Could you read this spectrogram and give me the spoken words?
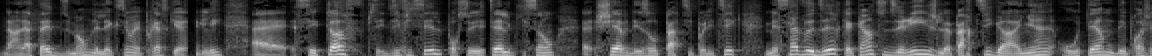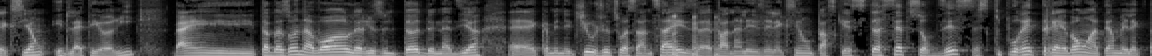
dans la tête du monde, l'élection est presque réglée, euh, c'est tough, c'est difficile pour ceux et celles qui sont euh, chefs des autres partis politiques, mais ça veut dire que quand tu diriges le parti gagnant au terme des projections, et de la théorie, ben, t'as besoin d'avoir le résultat de Nadia euh, Comaneci au jeu de 76 euh, pendant les élections, parce que si t'as 7 sur 10, ce qui pourrait être très bon en termes électoraux,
